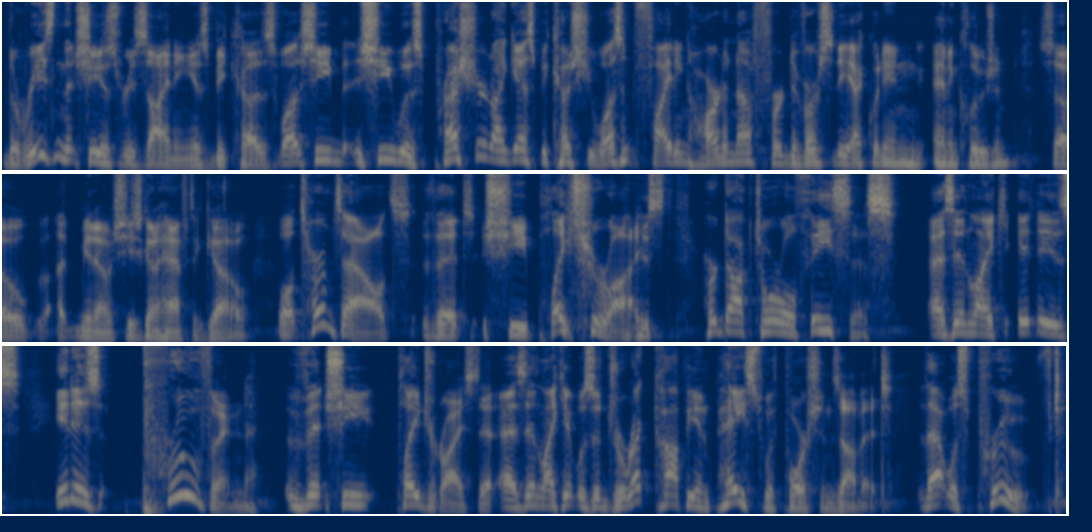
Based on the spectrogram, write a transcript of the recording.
The reason that she is resigning is because well she she was pressured I guess because she wasn't fighting hard enough for diversity, equity and, and inclusion. So uh, you know, she's going to have to go. Well, it turns out that she plagiarized her doctoral thesis as in like it is it is proven that she plagiarized it, as in, like, it was a direct copy and paste with portions of it. That was proved.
